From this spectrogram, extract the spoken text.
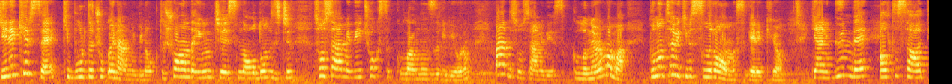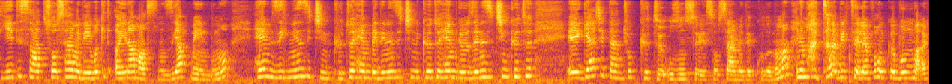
Gerekirse ki burada çok önemli bir nokta. Şu anda evin içerisinde olduğumuz için sosyal medyayı çok sık kullandığınızı biliyorum. Ben de sosyal medyayı sık kullanıyorum ama bunun tabii ki bir sınırı olması gerekiyor. Yani günde 6 saat, 7 saat sosyal medyaya vakit ayıramazsınız. Yapmayın bunu. Hem zihniniz için kötü, hem bedeniniz için kötü, hem gözleriniz için kötü. E, gerçekten çok kötü uzun süreli sosyal medya kullanımı. Benim hatta bir telefon kabım var.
